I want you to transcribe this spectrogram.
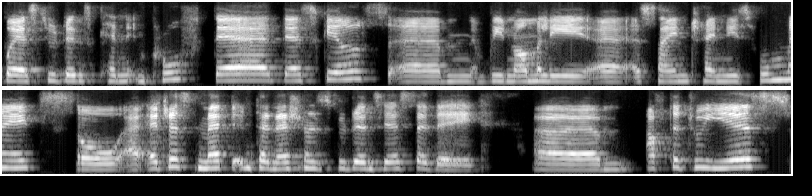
where students can improve their, their skills. Um, we normally uh, assign Chinese roommates. So I, I, just met international students yesterday. Um, after two years,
